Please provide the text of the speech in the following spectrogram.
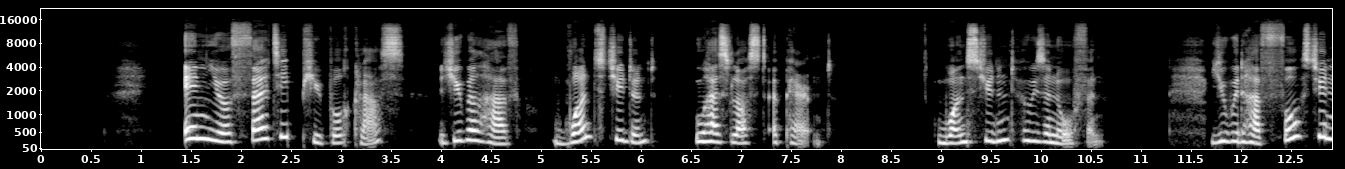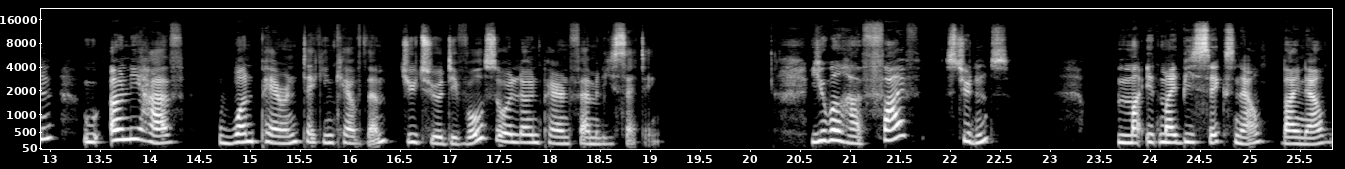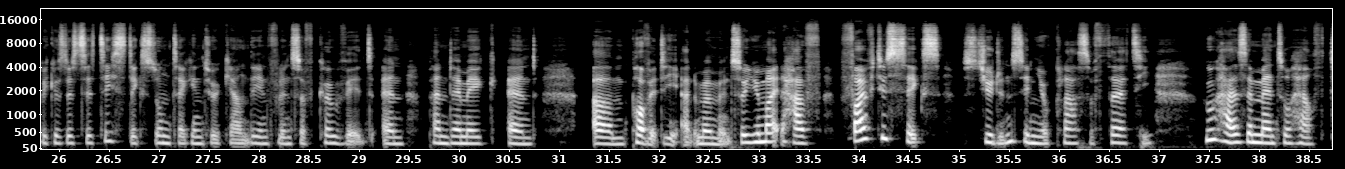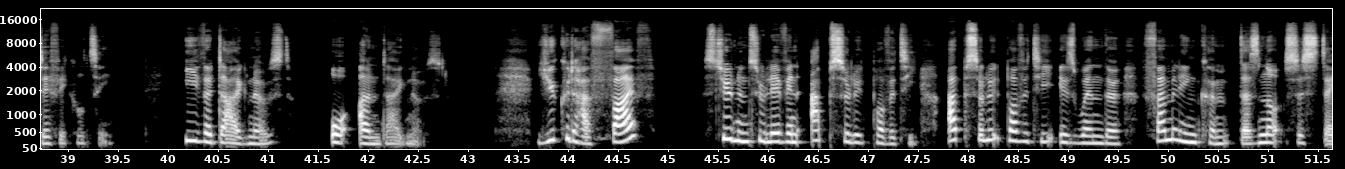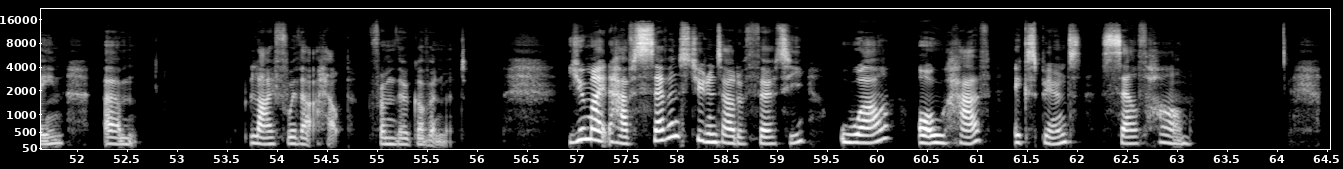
In your 30 pupil class, you will have one student who has lost a parent, one student who is an orphan. You would have four students who only have one parent taking care of them due to a divorce or a lone parent family setting. You will have five students it might be six now by now because the statistics don't take into account the influence of COVID and pandemic and um, poverty at the moment. So you might have five to six students in your class of 30 who has a mental health difficulty, either diagnosed or undiagnosed. You could have five students who live in absolute poverty. Absolute poverty is when the family income does not sustain um, life without help from the government. You might have seven students out of 30 who are or who have experienced self harm.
